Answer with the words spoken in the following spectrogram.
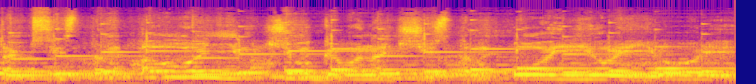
таксистом А вонючим говночистом Ой-ой-ой.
